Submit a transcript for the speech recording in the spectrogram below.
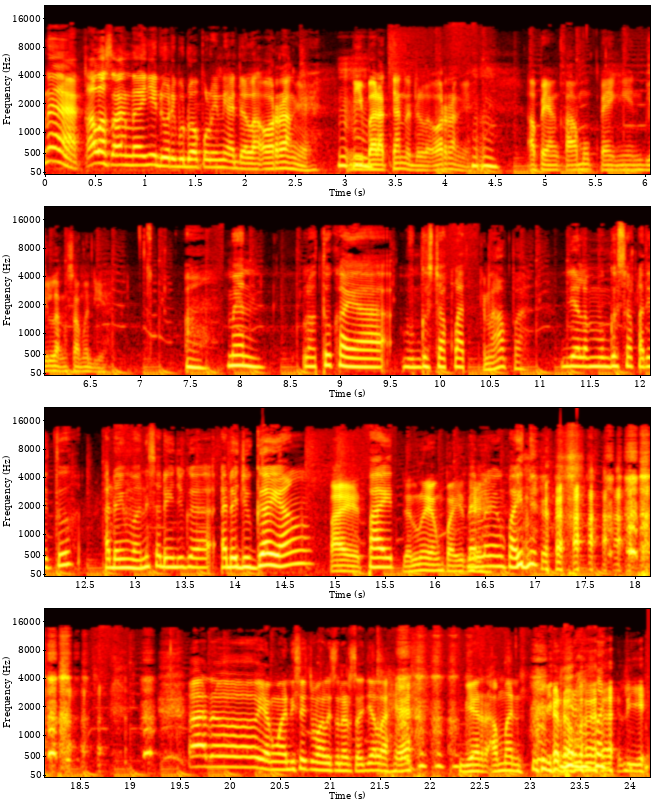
Nah, kalau seandainya 2020 ini adalah orang ya, diibaratkan adalah orang ya. Apa yang kamu pengen bilang sama dia? Oh, men, lo tuh kayak bungkus coklat. Kenapa? Di dalam bungkus coklat itu ada yang manis, ada yang juga ada juga yang Pahit. pahit. Dan lo yang pahitnya. Dan lo yang pahitnya. Aduh, yang manisnya cuma listener saja lah ya. Biar aman, biar, aman. Dia.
